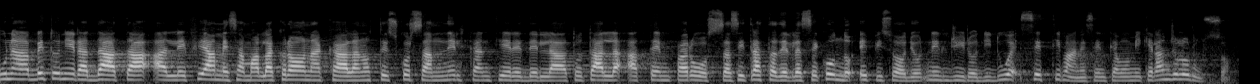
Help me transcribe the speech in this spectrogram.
Una betoniera data alle fiamme, siamo alla cronaca, la notte scorsa nel cantiere della Total a Tempa Rossa. Si tratta del secondo episodio nel giro di due settimane. Sentiamo Michelangelo Russo.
